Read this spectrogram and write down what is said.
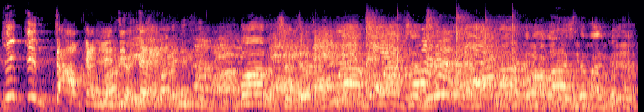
Que quintal que a gente tem. de filmar. Bora, você vê. Vamos lá, vamos lá, você vê. Vamos lá, você vai ver.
